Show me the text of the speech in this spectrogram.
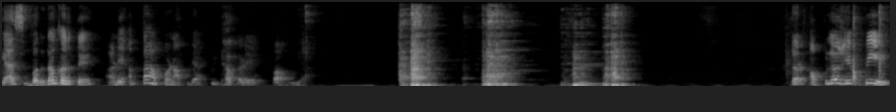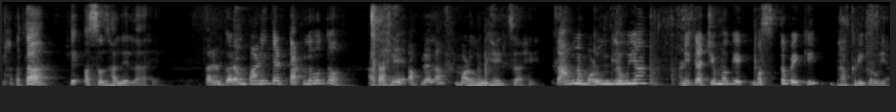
गॅस बंद करते आणि आता आपण आपल्या पिठाकडे पाहूया. तर आपलं हे पीठ आता हे असं झालेलं आहे. कारण गरम पाणी त्यात टाकलं होतं. आता हे आपल्याला मळून घ्यायचं आहे. चांगलं मळून घेऊया आणि त्याची मग एक मस्तपैकी भाकरी करूया.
